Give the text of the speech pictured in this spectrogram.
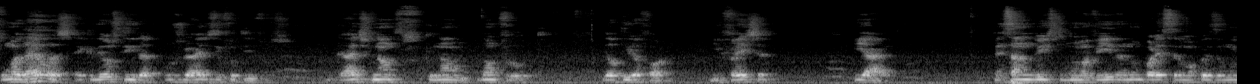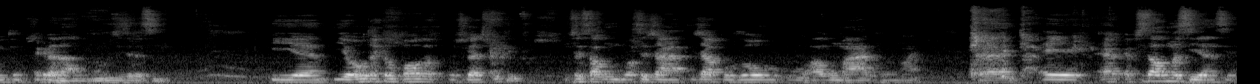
Uma delas é que Deus tira os galhos e frutíferos. Galhos que não, que não dão fruto, Ele tira fora. E fecha e arde. Pensando nisto numa vida, não parece ser uma coisa muito agradável, vamos dizer assim. E, uh, e a outra é que ele poda os galhos frutíferos. Não sei se algum de vocês já, já podou alguma árvore, não é? Uh, é, é, é preciso alguma ciência.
